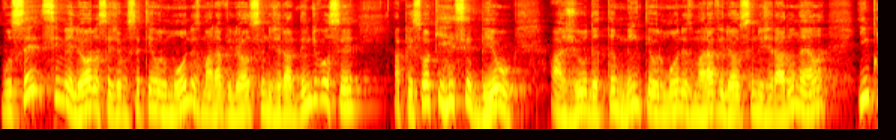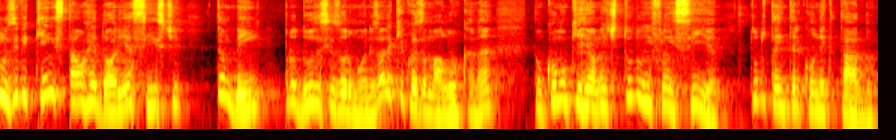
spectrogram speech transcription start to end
você se melhora, ou seja, você tem hormônios maravilhosos sendo gerados dentro de você. A pessoa que recebeu a ajuda também tem hormônios maravilhosos sendo gerados nela. Inclusive, quem está ao redor e assiste também produz esses hormônios. Olha que coisa maluca, né? Então, como que realmente tudo influencia, tudo está interconectado.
